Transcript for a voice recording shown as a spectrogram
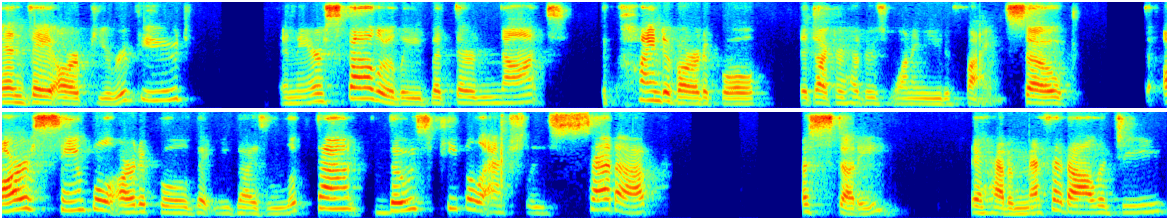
And they are peer reviewed and they are scholarly, but they're not the kind of article that Dr. Heather's wanting you to find. So our sample article that you guys looked at, those people actually set up a study they had a methodology.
